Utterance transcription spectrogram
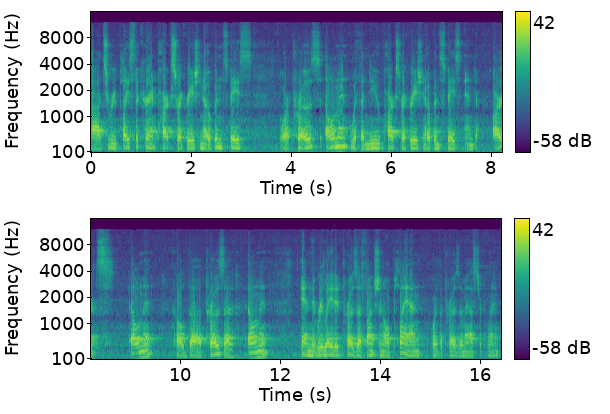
uh, to replace the current Parks Recreation Open Space or PROS element with a new Parks Recreation Open Space and Arts element called the PROSA element and the related PROSA functional plan or the PROSA master plan.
